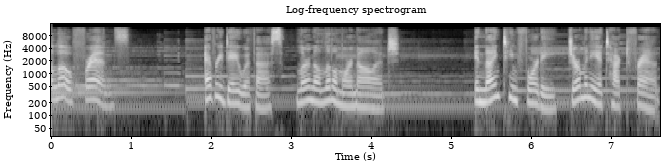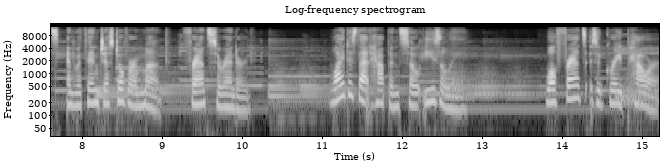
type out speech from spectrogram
Hello, friends. Every day with us, learn a little more knowledge. In 1940, Germany attacked France, and within just over a month, France surrendered. Why does that happen so easily? While France is a great power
